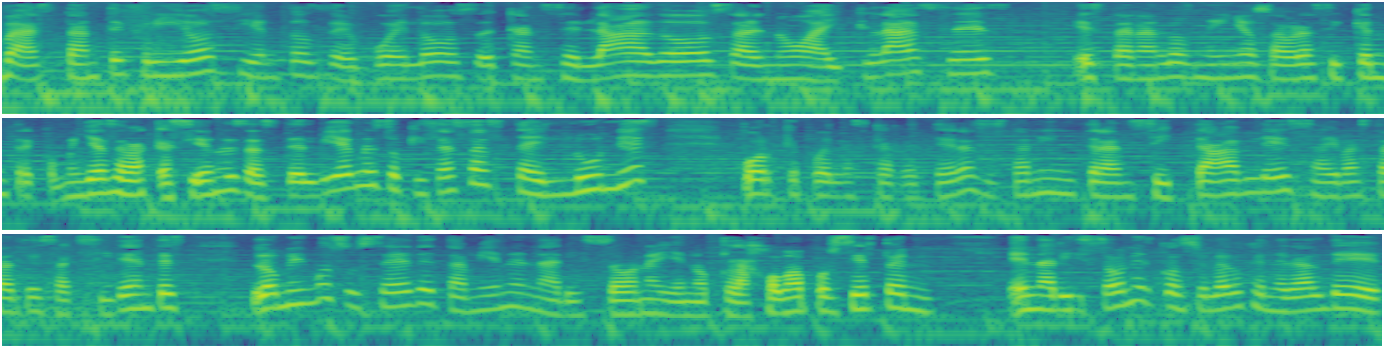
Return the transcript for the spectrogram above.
Bastante frío, cientos de vuelos eh, cancelados, ah, no hay clases, estarán los niños ahora sí que entre comillas de vacaciones hasta el viernes o quizás hasta el lunes, porque pues las carreteras están intransitables, hay bastantes accidentes. Lo mismo sucede también en Arizona y en Oklahoma. Por cierto, en, en Arizona el Consulado General de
